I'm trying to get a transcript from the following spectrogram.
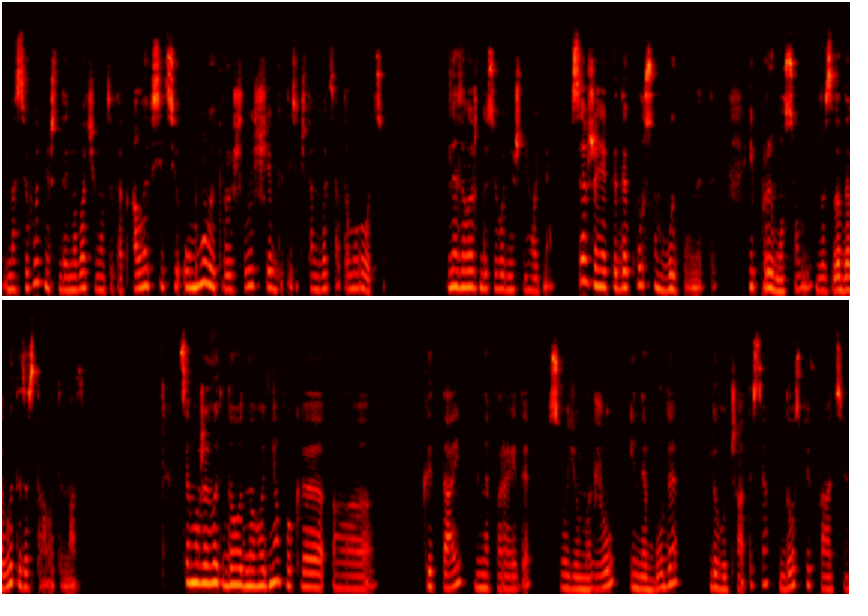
на сьогоднішній день ми бачимо це так, але всі ці умови пройшли ще в 2020 році, незалежно до сьогоднішнього дня. Все вже як іде курсом виповнити і примусом задавити, заставити нас. Це може вийти до одного дня, поки е, Китай не перейде свою межу і не буде долучатися до співпраці.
